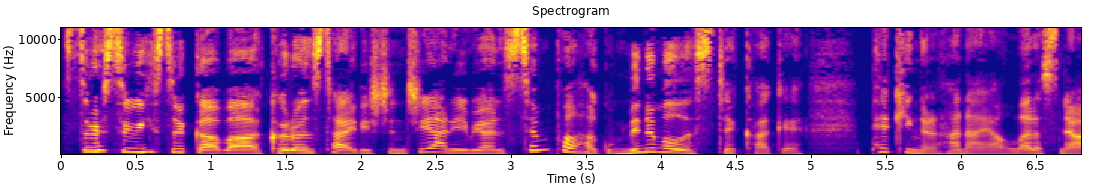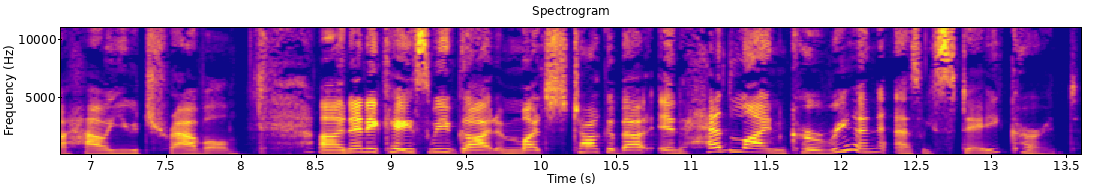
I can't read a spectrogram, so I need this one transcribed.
쓸 수 있을까봐 그런 스타일이신지 아니면 심플하고 미니멀리스틱하게 패킹을 하나요? Let us know how you travel. Uh, in any case, we've got much to talk about in headline Korean as we stay current.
